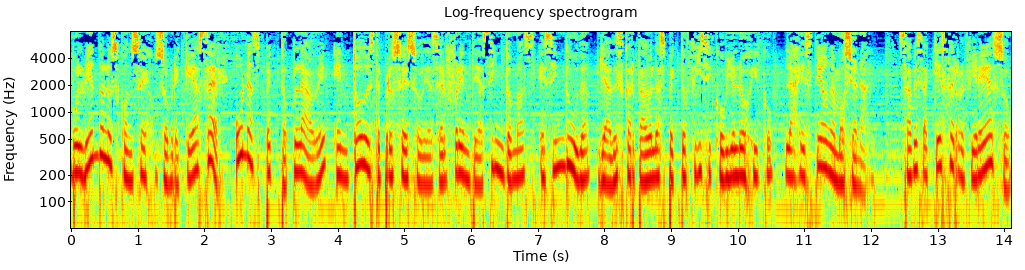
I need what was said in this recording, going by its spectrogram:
Volviendo a los consejos sobre qué hacer, un aspecto clave en todo este proceso de hacer frente a síntomas es sin duda, ya descartado el aspecto físico biológico, la gestión emocional. ¿Sabes a qué se refiere eso?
